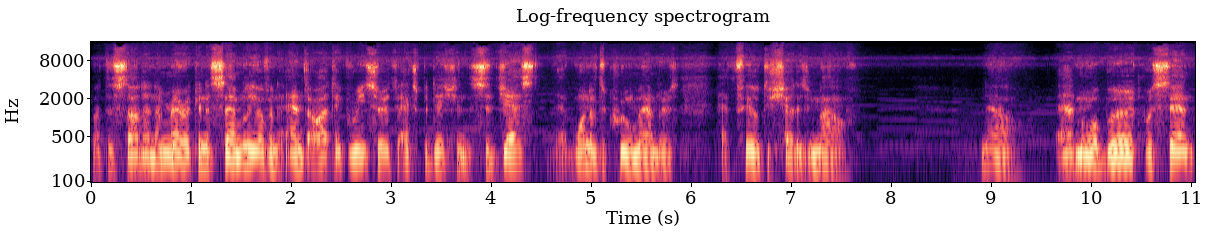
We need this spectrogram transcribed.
But the Southern American Assembly of an Antarctic research expedition suggests that one of the crew members had failed to shut his mouth. Now, Admiral Byrd was sent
